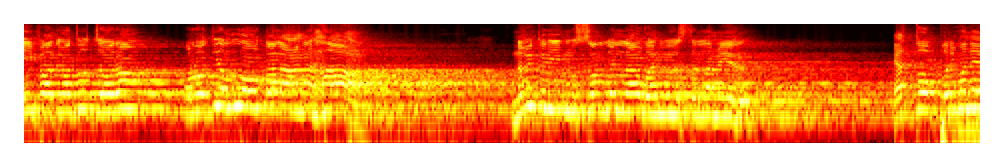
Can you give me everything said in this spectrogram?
এই ফাতেমাতুজ্জোরা রদিয়াল্লাহ তালা আনহা নবী করিম সাল্লামের এত পরিমাণে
